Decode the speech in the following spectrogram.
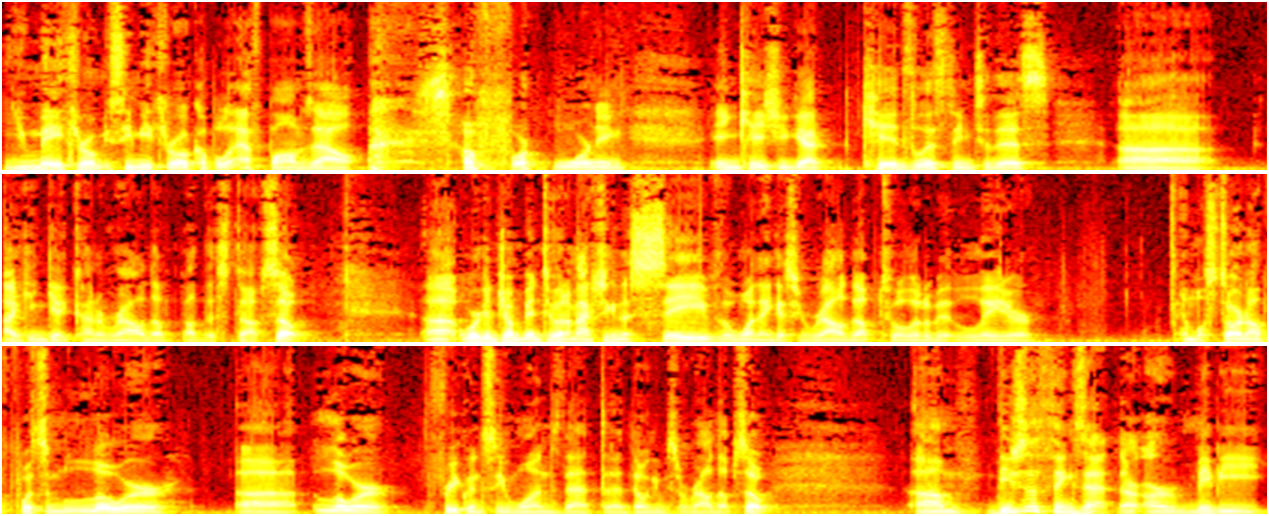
you may throw see me throw a couple of f bombs out. so for warning, in case you got kids listening to this, uh, I can get kind of riled up about this stuff. So uh, we're gonna jump into it. I'm actually gonna save the one that gets me riled up to a little bit later, and we'll start off with some lower uh, lower frequency ones that uh, don't get me so riled up. So um, these are the things that are, are maybe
